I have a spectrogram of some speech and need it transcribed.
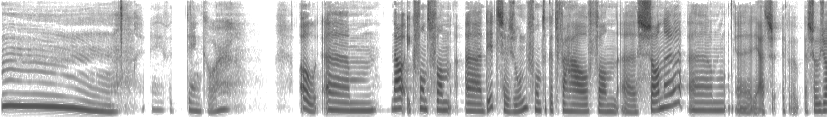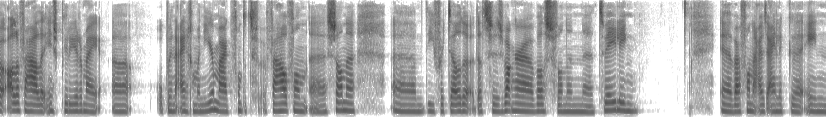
Mm, even denken hoor. Oh, um, nou, ik vond van uh, dit seizoen vond ik het verhaal van uh, Sanne. Um, uh, ja, sowieso alle verhalen inspireren mij op hun eigen manier. Maar ik vond het verhaal van Sanne, ehm, die vertelde dat ze zwanger was van een tweeling. waarvan uiteindelijk één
